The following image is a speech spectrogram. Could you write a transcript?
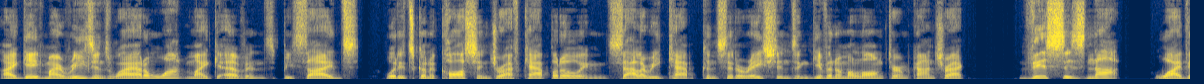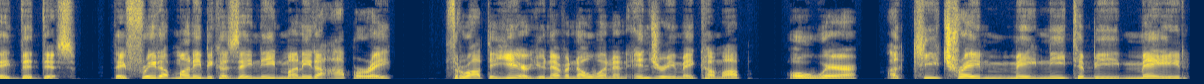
I gave my reasons why I don't want Mike Evans, besides what it's going to cost in draft capital and salary cap considerations and giving him a long term contract. This is not why they did this. They freed up money because they need money to operate throughout the year. You never know when an injury may come up or where a key trade may need to be made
